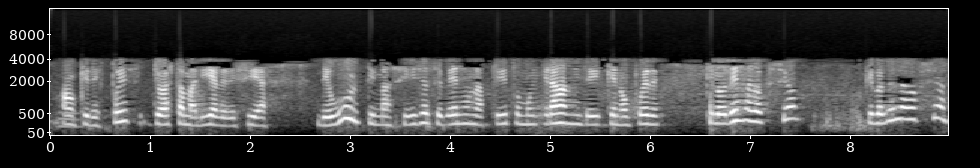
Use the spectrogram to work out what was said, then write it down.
Mm. aunque después yo hasta María le decía, de última, si ella se ve en un aprieto muy grande que no puede, que lo den la adopción, que lo den la adopción,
